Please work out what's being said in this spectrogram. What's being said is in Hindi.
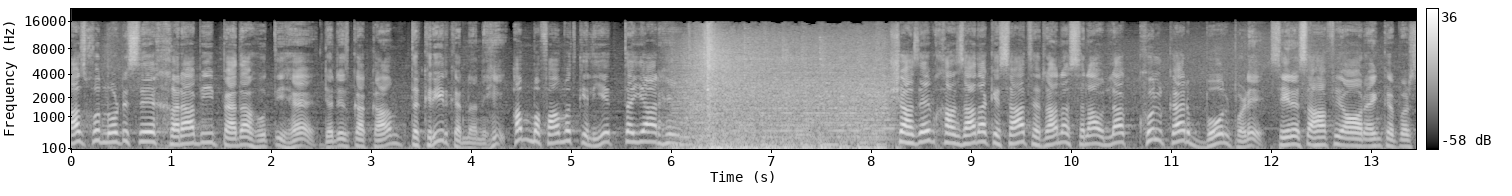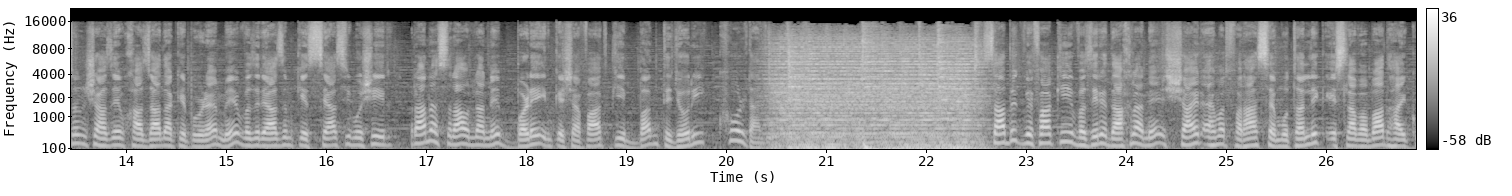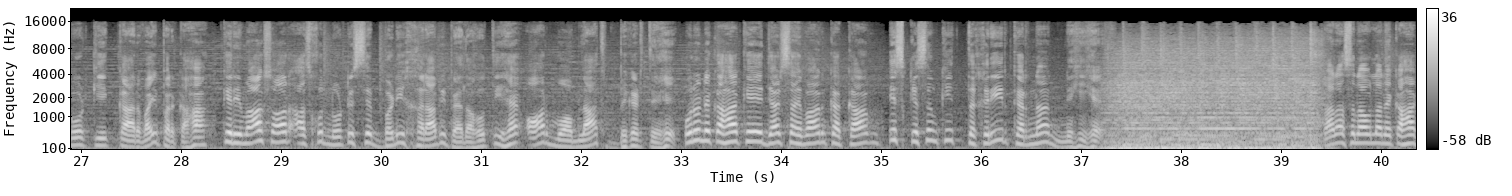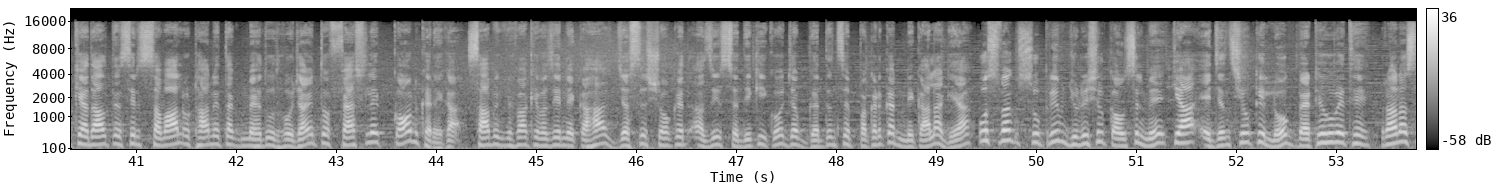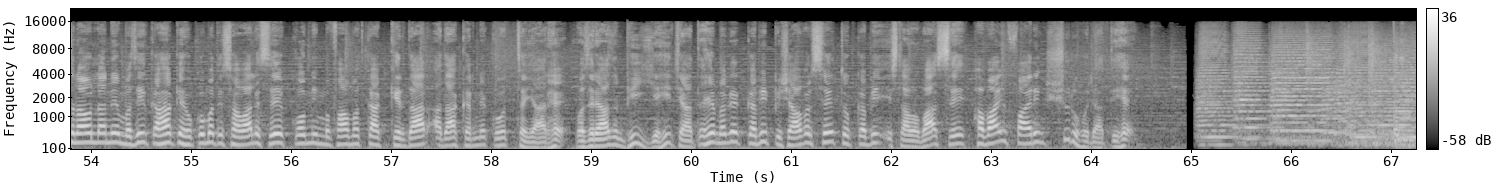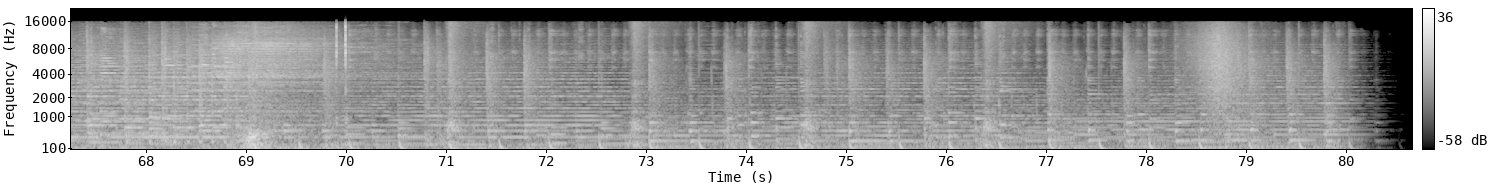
आज खुद नोटिस से खराबी पैदा होती है। जजेस का काम तकरीर करना नहीं। हम मफामत के लिए तैयार हैं। शाहजेब खानजादा के साथ राना सनाउल्ला खुलकर बोल पड़े। सीनियर सहाफ़ी और एंकर पर्सन शाहजेब खानजादा के प्रोग्राम में वजी अजम के सियासी मुशीर राना सनाउल्ला ने बड़े इंकशाफात की बंद तिजोरी खोल डाली। सबक विफाकी वज़ीर दाखिला ने शायर अहमद फरहाद से मुतलिक इस्लामाबाद हाई कोर्ट की कार्रवाई पर कहा कि रिमार्क्स और आज खुद नोटिस से बड़ी खराबी पैदा होती है और मामला बिगड़ते हैं। उन्होंने कहा कि जज साहिबान का काम इस किस्म की तकरीर करना नहीं है। राना सनावला ने कहा कि अदालतें सिर्फ़ सवाल उठाने तक महदूद हो जाएँ तो फैसले कौन करेगा? सबक विफा के वज़ीर ने कहा, जस्टिस शौकत अज़ीज़ सदीकी को जब गर्दन से पकड़कर निकाला गया, उस वक्त सुप्रीम जुडिशल काउंसिल में क्या एजेंसियों के लोग बैठे हुए थे? राना सनाउल्ला ने मजीद कहा की हुकूमत इस हवाले ऐसी कौमी मफामत का किरदार अदा करने को तैयार है। वजी अजम भी यही चाहते है, मगर कभी पिशावर ऐसी तो कभी इस्लामाबाद ऐसी हवाई फायरिंग शुरू हो जाती है।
